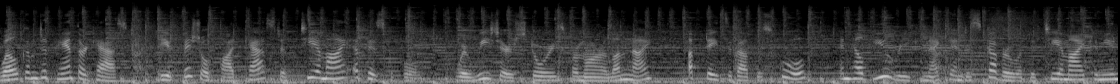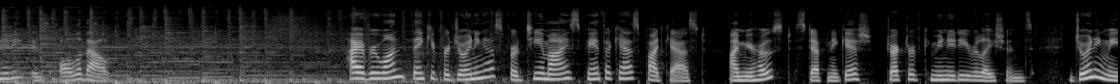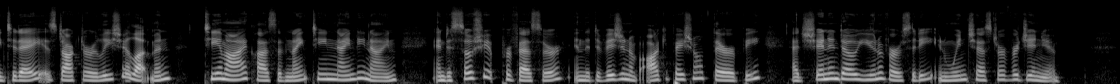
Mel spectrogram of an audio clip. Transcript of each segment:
Welcome to Panthercast, the official podcast of TMI Episcopal, where we share stories from our alumni, updates about the school, and help you reconnect and discover what the TMI community is all about. Hi, everyone. Thank you for joining us for TMI's Panthercast podcast. I'm your host, Stephanie Gish, Director of Community Relations. Joining me today is Dr. Alicia Lutman, TMI class of 1999, and Associate Professor in the Division of Occupational Therapy at Shenandoah University in Winchester, Virginia.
